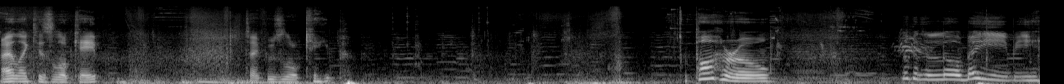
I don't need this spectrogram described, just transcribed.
I like his little cape. Typhoon's little cape. Paharo. Look at the little baby.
